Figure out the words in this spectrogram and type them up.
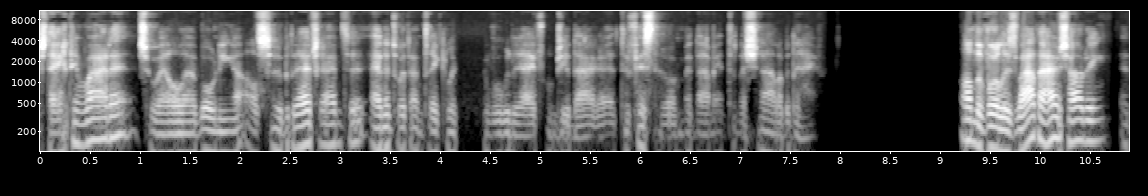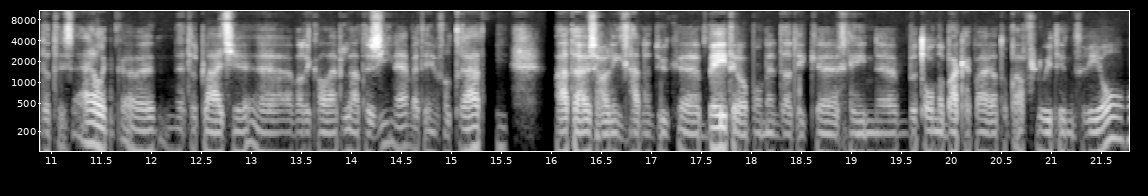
stijgt in waarde, zowel uh, woningen als bedrijfsruimte. En het wordt aantrekkelijk voor bedrijven om zich daar te vestigen, met name internationale bedrijven. Ander voordeel is waterhuishouding. En dat is eigenlijk uh, net het plaatje uh, wat ik al heb laten zien hè, met de infiltratie. Waterhuishouding gaat natuurlijk beter op het moment dat ik geen betonnen bak heb waar het op afvloeit in het riool.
